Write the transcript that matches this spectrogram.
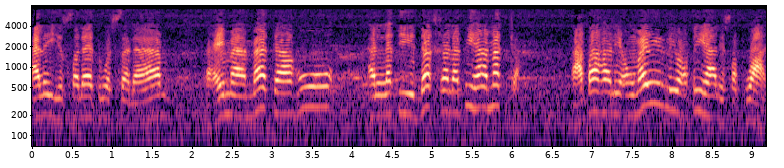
عليه الصلاة والسلام عمامته التي دخل بها مكة. أعطاها لعمير ليعطيها لصفوان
